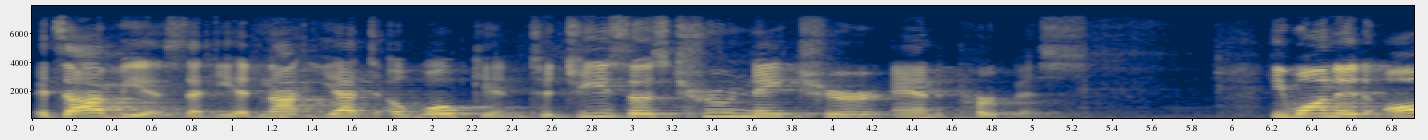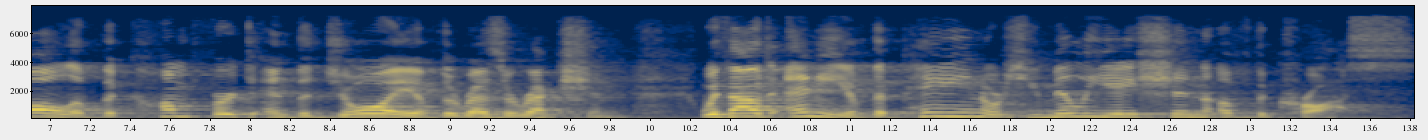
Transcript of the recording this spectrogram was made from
It's obvious that he had not yet awoken to Jesus' true nature and purpose. He wanted all of the comfort and the joy of the resurrection without any of the pain or humiliation of the cross.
